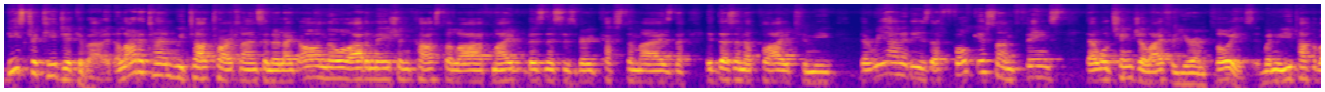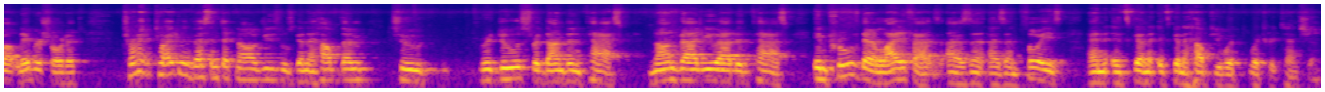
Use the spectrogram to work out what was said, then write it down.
be strategic about it. A lot of time we talk to our clients and they're like, oh no, automation costs a lot. My business is very customized. It doesn't apply to me. The reality is that focus on things that will change the life of your employees. When you talk about labor shortage, try, try to invest in technologies who's going to help them to reduce redundant tasks, non-value added tasks, improve their life as, as, as employees, and it's gonna it's gonna help you with, with retention.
